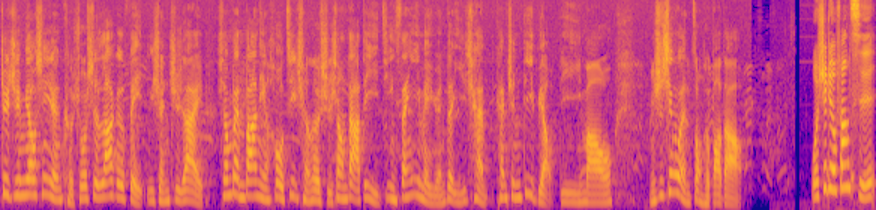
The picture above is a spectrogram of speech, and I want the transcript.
这只喵星人可说是拉格斐一生挚爱，相伴八年后继承了时尚大帝近三亿美元的遗产，堪称地表第一猫。民事新闻综合报道。我是刘芳慈，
